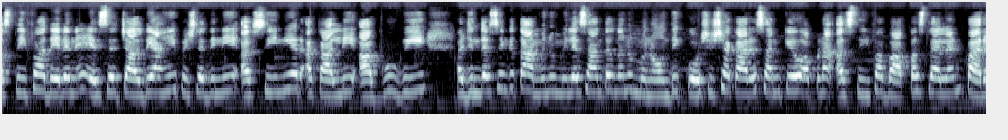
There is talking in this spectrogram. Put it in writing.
ਅਸਤੀਫਾ ਦੇ ਰਹੇ ਨੇ। ਇਸੇ ਚੱਲਦਿਆਂ ਹੀ ਪਿਛਲੇ ਦਿਨੀ ਸੀਨੀਅਰ ਅਕਾਲੀ ਆਗੂ ਵੀ ਹਰਜਿੰਦਰ ਸਿੰਘ ਧਾਮੀ ਨੂੰ ਮਿਲੇ ਸਨ ਤੇ ਉਹਨਾਂ ਨੂੰ ਮਨਾਉਣ ਦੀ ਕੋਸ਼ਿਸ਼ਾਂ ਕਰ ਰਹੇ ਸਨ ਕਿ ਉਹ ਆਪਣਾ ਅਸਤੀਫਾ ਵਾਪਸ ਲੈ ਲੈਣ, ਪਰ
